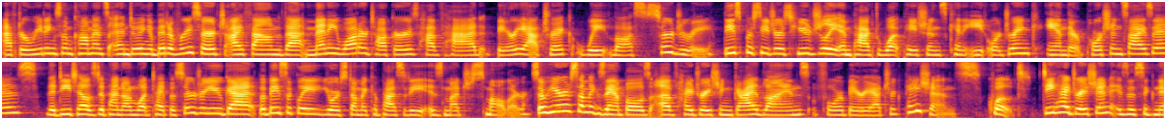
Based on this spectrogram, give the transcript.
After reading some comments and doing a bit of research, I found that many WaterTokers have had bariatric weight loss surgery. These procedures hugely impact what patients can eat or drink and their portion sizes. The details depend on what type of surgery you get, but basically, your stomach capacity is much smaller. So, here are some examples of hydration guidelines for bariatric patients. Quote Dehydration is a significant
